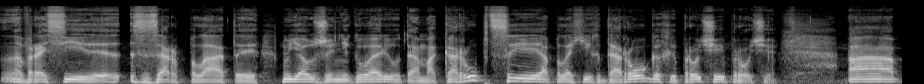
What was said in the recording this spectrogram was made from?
в России зарплаты. Ну, я уже не говорю там о коррупции, о плохих дорогах и прочее, и прочее. А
